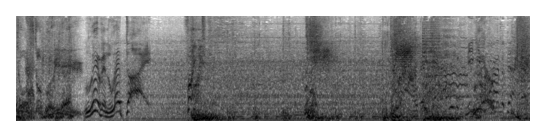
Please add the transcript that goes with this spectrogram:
Don't stop working. Live and let die. Attack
